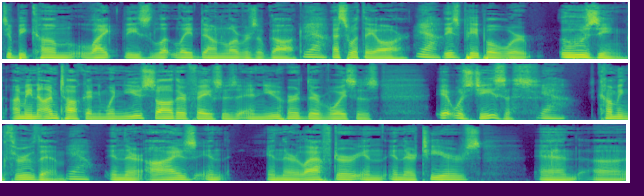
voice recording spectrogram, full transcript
to become like these laid down lovers of God. Yeah. That's what they are. Yeah. These people were oozing. I mean, I'm talking when you saw their faces and you heard their voices, it was Jesus Yeah. coming through them Yeah. in their eyes, in in their laughter, in in their tears, and uh,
